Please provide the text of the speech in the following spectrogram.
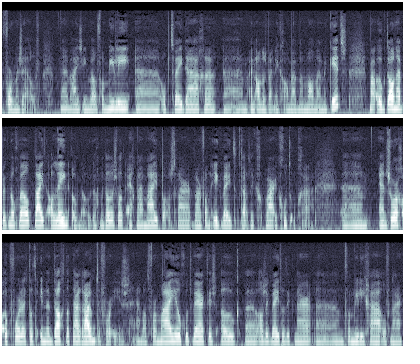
voor mezelf wij zien wel familie uh, op twee dagen. Um, en anders ben ik gewoon met mijn man en mijn kids. Maar ook dan heb ik nog wel tijd alleen ook nodig. Maar dat is wat echt bij mij past. Waar, waarvan ik weet dat ik, waar ik goed op ga. Um, en zorg ook voor dat, dat in de dag dat daar ruimte voor is. En wat voor mij heel goed werkt is ook uh, als ik weet dat ik naar uh, familie ga of naar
